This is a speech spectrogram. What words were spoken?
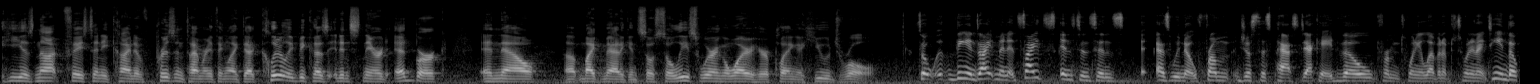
he has not faced any kind of prison time or anything like that, clearly because it ensnared Ed Burke and now uh, Mike Madigan. So Solis wearing a wire here playing a huge role. So the indictment, it cites instances, as we know, from just this past decade, though from 2011 up to 2019, though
